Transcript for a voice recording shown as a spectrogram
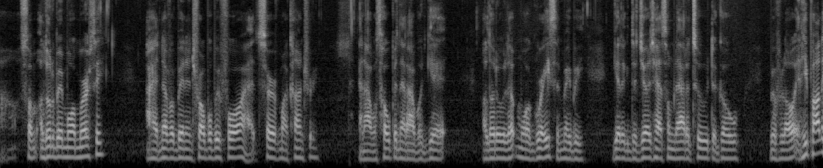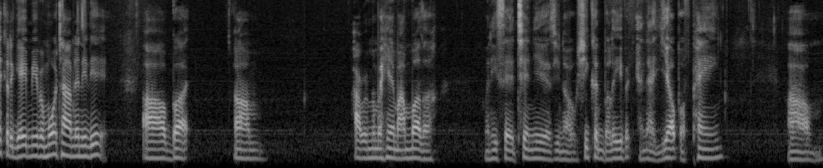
uh, some a little bit more mercy. I had never been in trouble before. I had served my country, and I was hoping that I would get a little bit more grace and maybe get a, the judge had some latitude to go before, and he probably could have gave me even more time than he did. Uh, but um, I remember hearing my mother when he said 10 years, you know, she couldn't believe it. And that yelp of pain, um,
